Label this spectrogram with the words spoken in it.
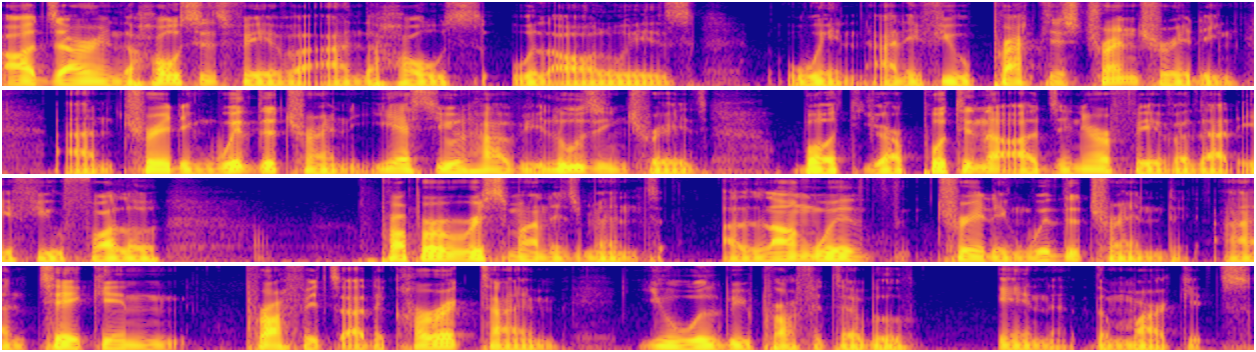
odds are in the host's favor and the host will always win. And if you practice trend trading and trading with the trend, yes, you'll have you losing trades, but you're putting the odds in your favor that if you follow proper risk management along with trading with the trend and taking profits at the correct time, you will be profitable in the markets.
